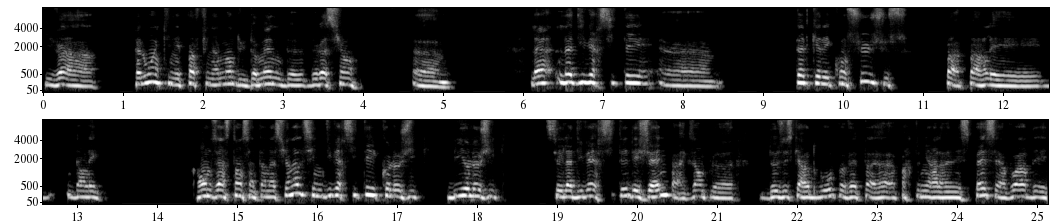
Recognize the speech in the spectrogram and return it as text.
qui va très loin, qui n'est pas finalement du domaine de, de la science. Euh, la, la, diversité euh, telle qu'elle est conçue juste par, par les, dans les grandes instances internationales, c'est une diversité écologique, biologique. C'est la diversité des gènes, par exemple, euh, deux escargots peuvent euh, appartenir à la même espèce et avoir euh,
